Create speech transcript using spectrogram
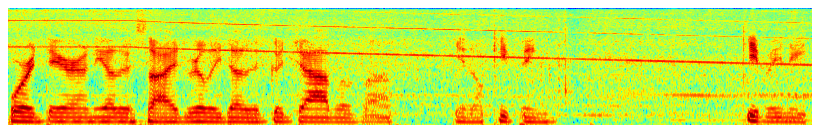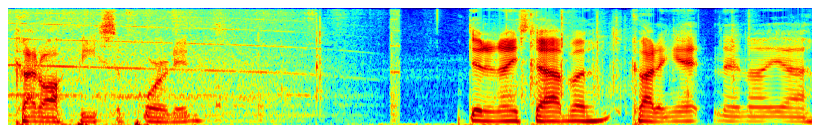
board there on the other side really does a good job of, uh, you know, keeping keeping the cutoff piece supported. Did a nice job of cutting it, and then I uh,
